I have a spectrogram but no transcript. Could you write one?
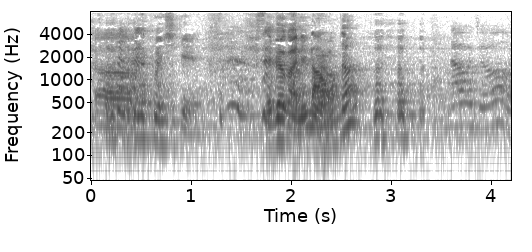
20분 아, 핸드폰 시계. 새벽 아니고요. 나오나? 나오죠.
